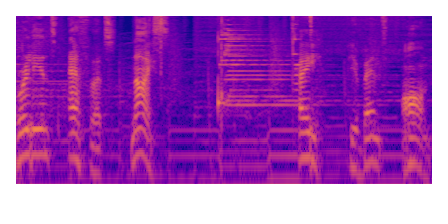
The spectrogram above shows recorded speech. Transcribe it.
Brilliant effort. Nice. Hey, the event's on.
